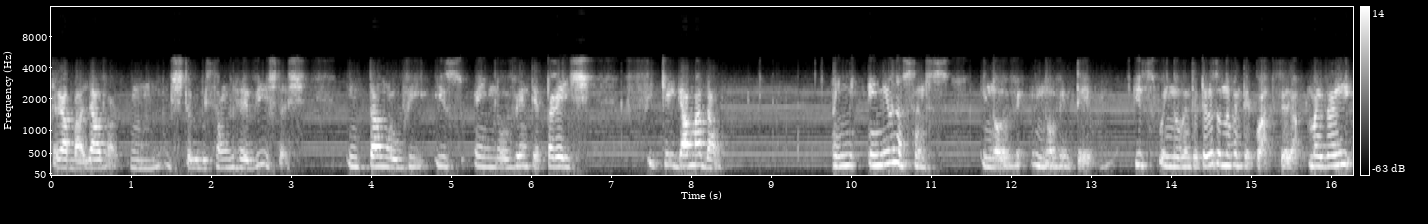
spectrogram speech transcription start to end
trabalhava com distribuição de revistas, então eu vi isso em 93, fiquei gamadão. Em, em 1990, isso foi em 93 ou 94, será? Mas aí,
